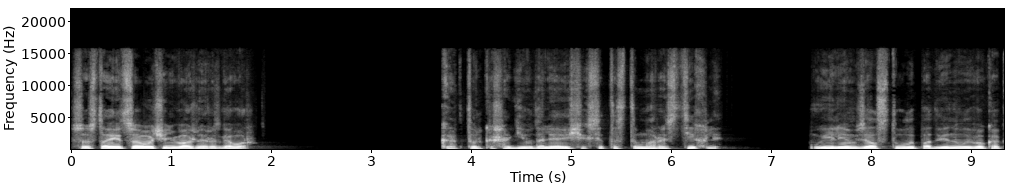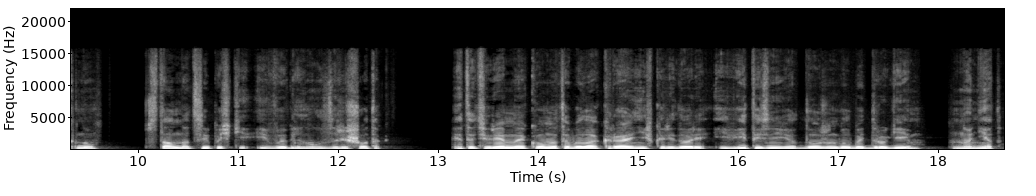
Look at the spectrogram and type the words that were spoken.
Состоится очень важный разговор». Как только шаги удаляющихся Тастемара стихли, Уильям взял стул и подвинул его к окну, встал на цыпочки и выглянул из-за решеток. Эта тюремная комната была крайней в коридоре, и вид из нее должен был быть другим, но нет.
